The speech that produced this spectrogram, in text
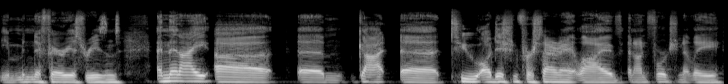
nefarious reasons. And then I uh, um, got uh, to audition for Saturday Night Live, and unfortunately,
